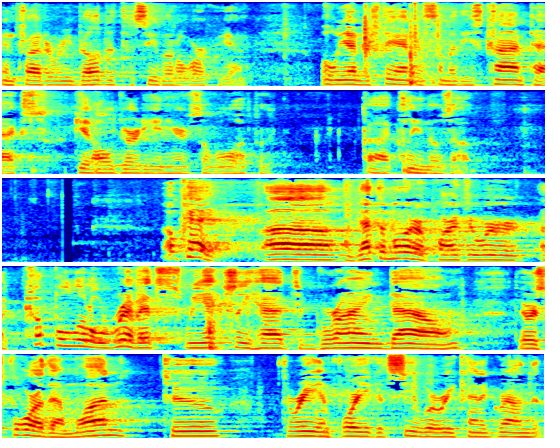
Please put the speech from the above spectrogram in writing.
and try to rebuild it to see if it'll work again. What we understand is some of these contacts get all dirty in here, so we'll have to uh, clean those up. Okay, uh, we got the motor apart. There were a couple little rivets we actually had to grind down. There was four of them. One, two, three, and four. You could see where we kind of ground,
